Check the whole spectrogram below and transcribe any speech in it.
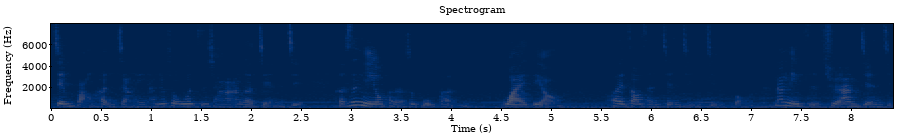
肩膀很僵硬，他就说我只想要按个肩颈，可是你有可能是骨盆歪掉。会造成肩颈紧绷，那你只去按肩颈，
